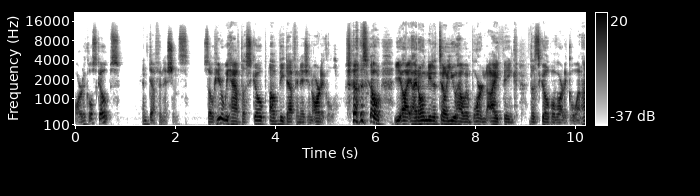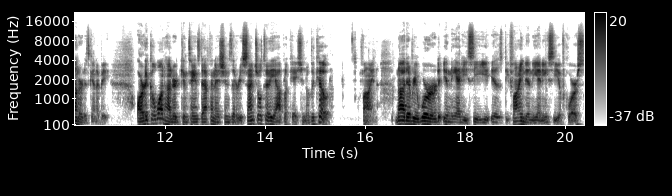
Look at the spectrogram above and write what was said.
article scopes and definitions. So here we have the scope of the definition article. so yeah, I, I don't need to tell you how important I think the scope of Article 100 is going to be. Article 100 contains definitions that are essential to the application of the code. Fine. Not every word in the NEC is defined in the NEC, of course,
